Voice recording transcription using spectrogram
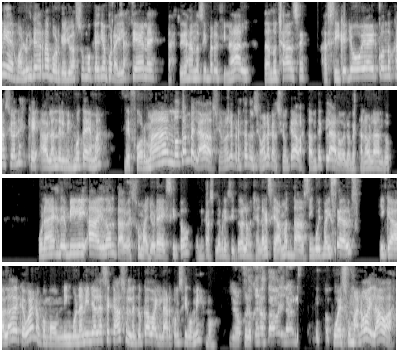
ni de Juan Luis Guerra porque yo asumo que alguien por ahí las tiene. Las estoy dejando así para el final, dando chance. Así que yo voy a ir con dos canciones que hablan del mismo tema de forma no tan velada. Si uno le presta atención a la canción, queda bastante claro de lo que están hablando. Una es de Billy Idol, tal vez su mayor éxito, una canción de principios de los 80 que se llama Dancing with Myself y que habla de que, bueno, como ninguna niña le hace caso, le toca bailar consigo mismo. Yo creo que no estaba bailando. Pues su mano bailaba.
